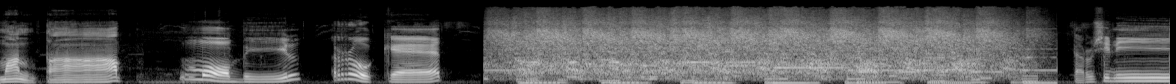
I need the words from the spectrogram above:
Mantap. Mobil roket. Taruh sini.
